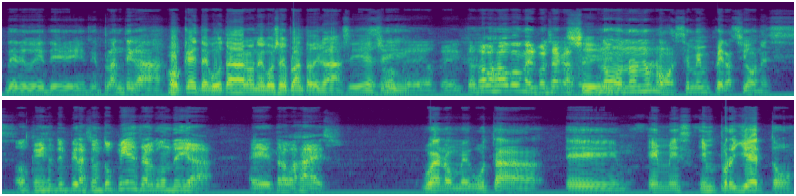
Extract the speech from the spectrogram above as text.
de, de, de, de plan de gas. Ok, ¿te gustan los negocios de planta de gas y eso? Sí. Ok, ok. ¿Tú has trabajado con él por si acaso? Sí. No, no, no, no, hacerme inspiraciones. Ok, esa es tu inspiración. ¿Tú piensas algún día eh, trabajar eso? Bueno, me gusta eh, en mis en proyectos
